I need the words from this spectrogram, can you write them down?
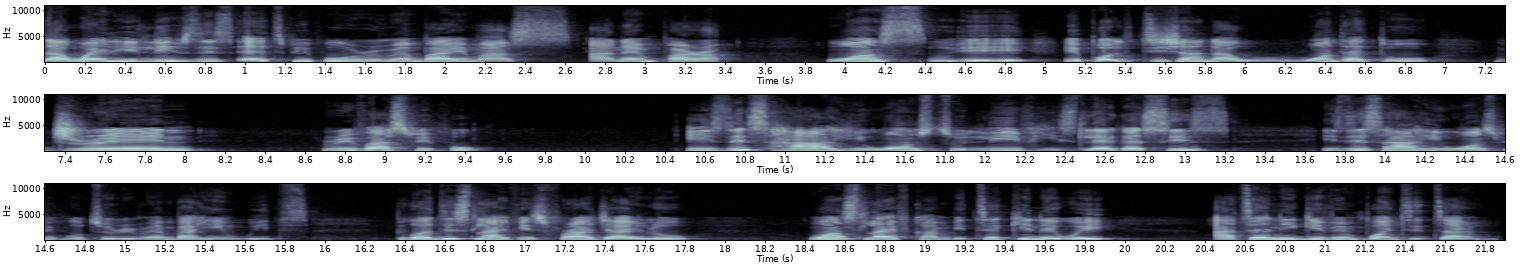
That when he leaves this earth, people will remember him as an emperor, once a, a, a politician that wanted to drain rivers people. Is this how he wants to leave his legacies? Is this how he wants people to remember him with? Because this life is fragile, oh. Once life can be taken away at any given point in time,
